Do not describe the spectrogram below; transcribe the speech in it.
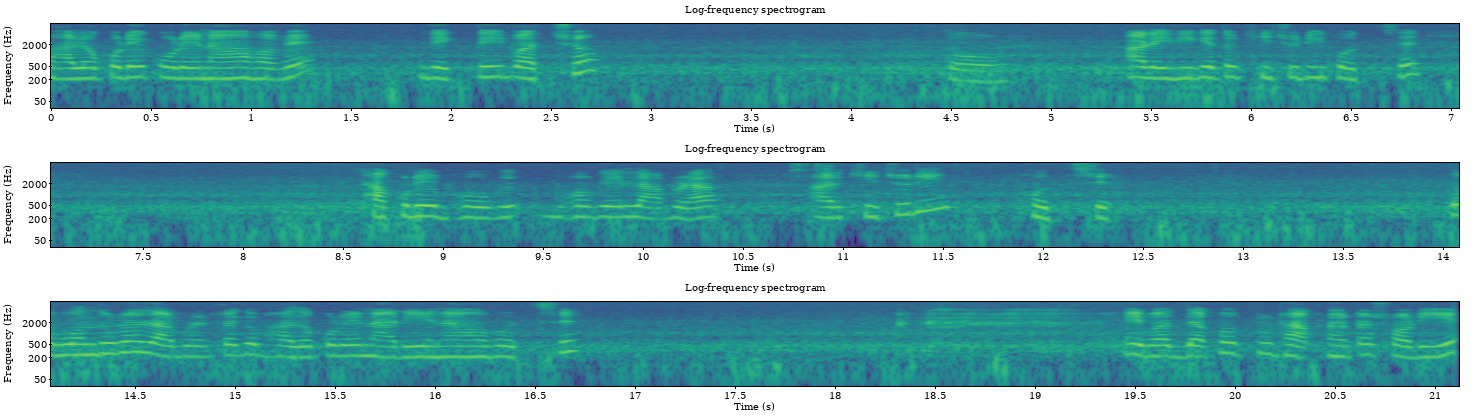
ভালো করে করে নেওয়া হবে, দেখতেই পাচ্ছ। তো, আর এইদিকে তো খিচুড়ি হচ্ছে। ঠাকুরের ভোগ, ভোগের লাবড়া আর খিচুড়ি হচ্ছে। তো বন্ধুরা লাবড়াটাকে ভালো করে নাড়িয়ে নেওয়া হচ্ছে। এবার দেখো একটু ঢাকনাটা সরিয়ে,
